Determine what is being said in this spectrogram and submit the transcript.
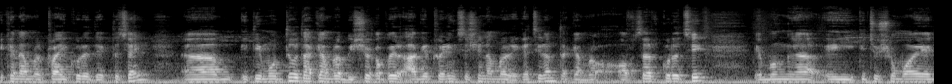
এখানে আমরা ট্রাই করে দেখতে চাই। ইতিমধ্যেও তাকে আমরা বিশ্বকাপের আগে ট্রেনিং সেশন আমরা রেখেছিলাম, তাকে আমরা অবজার্ভ করেছি। এবং এই কিছু সময়ে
